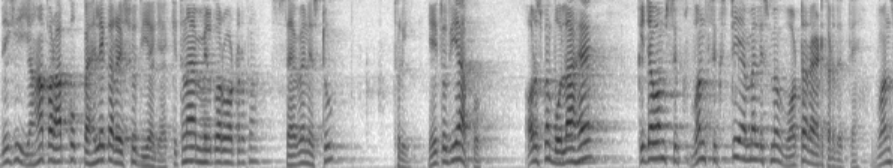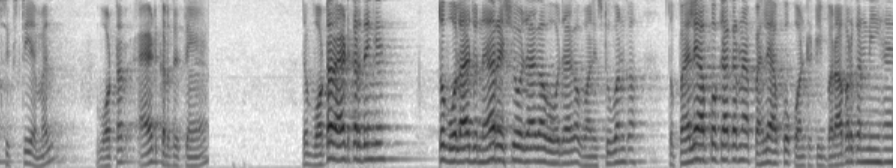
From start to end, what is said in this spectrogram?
देखिए, यहाँ पर आपको पहले का रेशियो दिया गया कितना है मिल्क और वाटर का? सेवन इज़ टू थ्री यही तो दिया आपको। और उसमें बोला है कि जब हम वन सिक्सटी एम इसमें वाटर ऐड कर देते हैं one sixty M water add कर देते हैं, जब वाटर ऐड कर देंगे तो बोला है, जो नया रेशियो हो जाएगा, वो हो जाएगा वन इस टू वन का। तो पहले आपको क्या करना है? पहले आपको क्वांटिटी बराबर करनी है।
